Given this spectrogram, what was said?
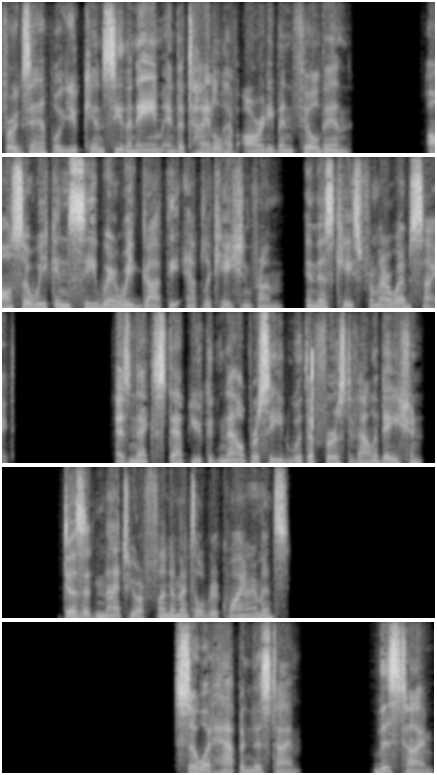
For example you can see the name and the title have already been filled in. Also we can see where we got the application from, in this case from our website. As next step you could now proceed with the first validation. Does it match your fundamental requirements? So what happened this time? This time,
